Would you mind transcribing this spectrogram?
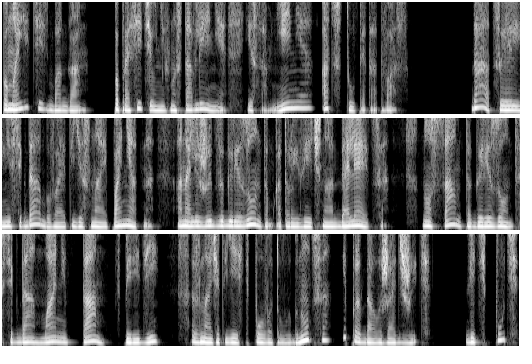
Помолитесь богам, попросите у них наставления, и сомнения отступят от вас. Да, цель не всегда бывает ясна и понятна. Она лежит за горизонтом, который вечно отдаляется. Но сам-то горизонт всегда манит там, впереди. Значит, есть повод улыбнуться и продолжать жить. Ведь путь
